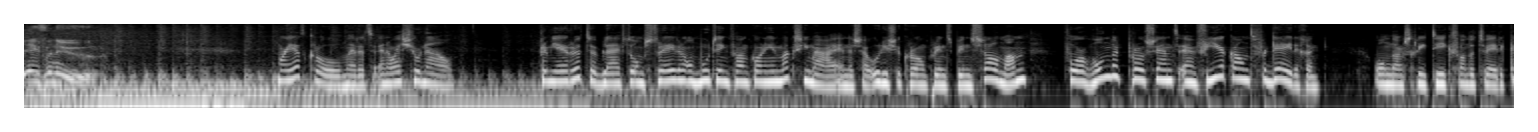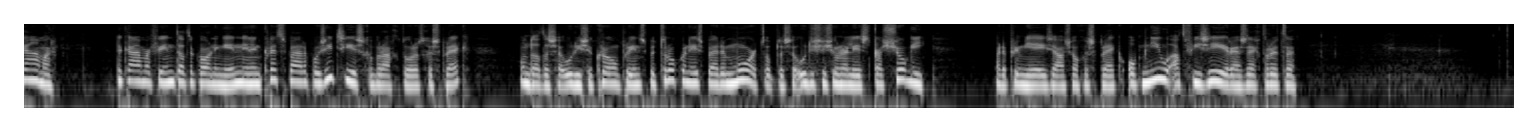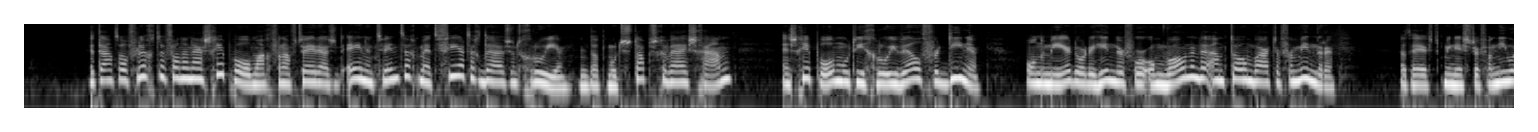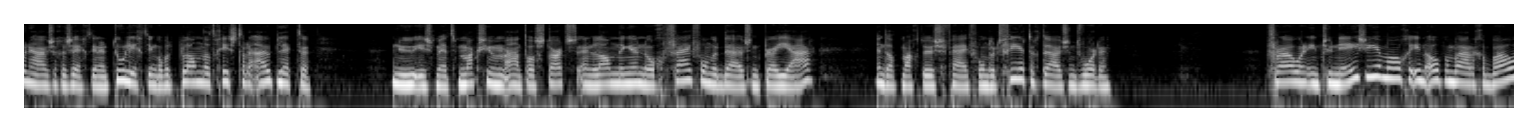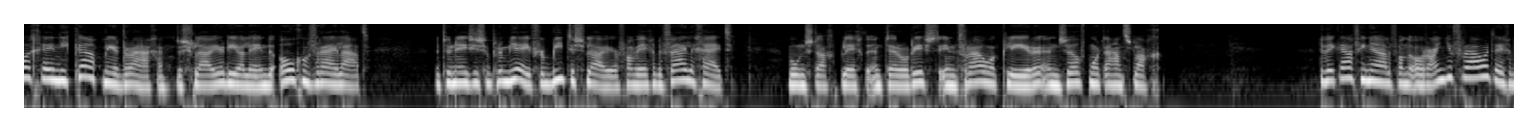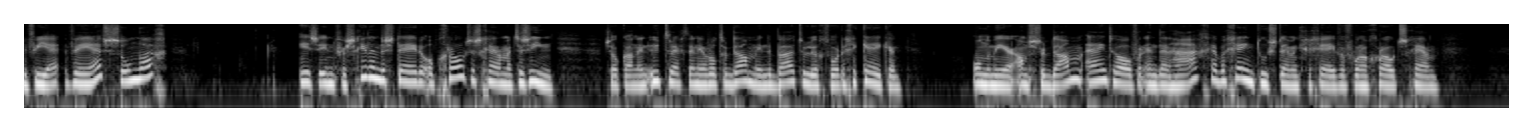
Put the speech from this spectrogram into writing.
7 uur. Mariette Krol met het NOS Journaal. Premier Rutte blijft de omstreden ontmoeting van koningin Maxima... en de Saoedische kroonprins Bin Salman voor 100% en vierkant verdedigen. Ondanks kritiek van de Tweede Kamer. De Kamer vindt dat de koningin in een kwetsbare positie is gebracht door het gesprek... omdat de Saoedische kroonprins betrokken is bij de moord op de Saoedische journalist Khashoggi. Maar de premier zou zo'n gesprek opnieuw adviseren, zegt Rutte... Het aantal vluchten van en naar Schiphol mag vanaf 2021 met 40.000 groeien. Dat moet stapsgewijs gaan. En Schiphol moet die groei wel verdienen. Onder meer door de hinder voor omwonenden aantoonbaar te verminderen. Dat heeft minister van Nieuwenhuizen gezegd in een toelichting op het plan dat gisteren uitlekte. Nu is met maximum aantal starts en landingen nog 500.000 per jaar. En dat mag dus 540.000 worden. Vrouwen in Tunesië mogen in openbare gebouwen geen niqab meer dragen. De sluier die alleen de ogen vrijlaat. De Tunesische premier verbiedt de sluier vanwege de veiligheid. Woensdag pleegde een terrorist in vrouwenkleren een zelfmoordaanslag. De WK-finale van de Oranje Vrouwen tegen de VS zondag... is in verschillende steden op grote schermen te zien. Zo kan in Utrecht en in Rotterdam in de buitenlucht worden gekeken... Onder meer Amsterdam, Eindhoven en Den Haag hebben geen toestemming gegeven voor een groot scherm.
